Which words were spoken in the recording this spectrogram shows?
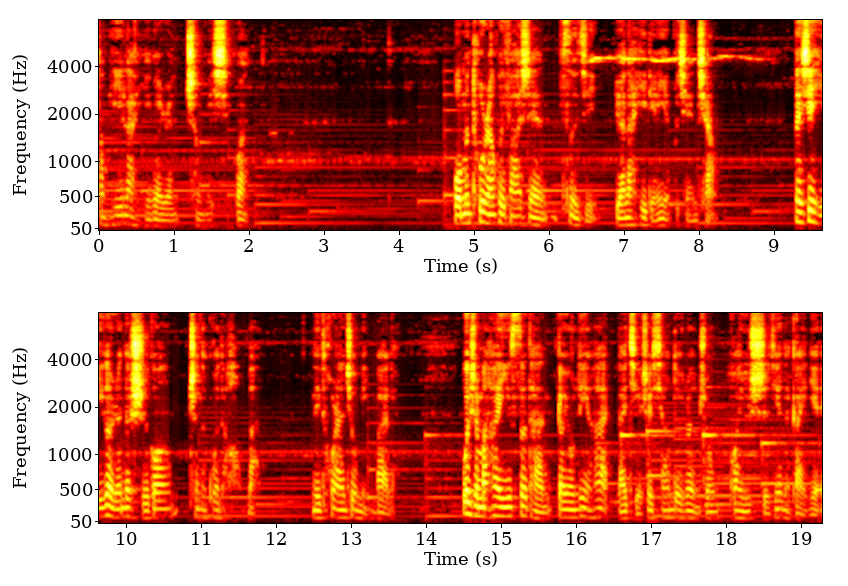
当依赖一个人成为习惯，我们突然会发现自己原来一点也不坚强。那些一个人的时光真的过得好慢，你突然就明白了。为什么爱因斯坦要用恋爱来解释相对论中关于时间的概念？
